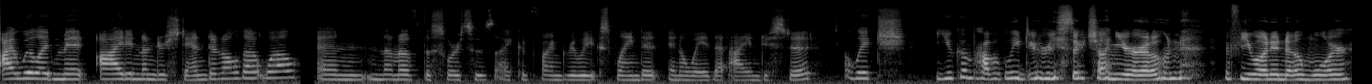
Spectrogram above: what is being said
I will admit I didn't understand it all that well, and none of the sources I could find really explained it in a way that I understood, which you can probably do research on your own if you want to know more,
